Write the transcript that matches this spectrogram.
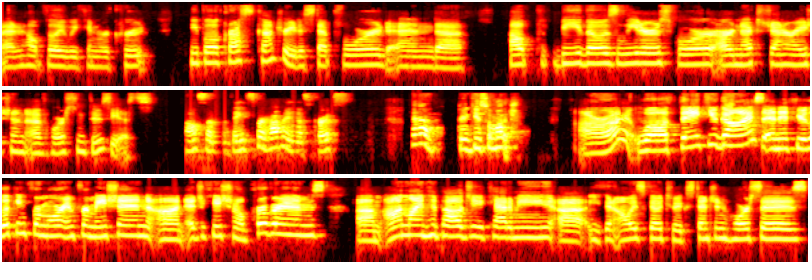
and hopefully, we can recruit people across the country to step forward and uh, help be those leaders for our next generation of horse enthusiasts. Awesome. Thanks for having us, Kris. Yeah, thank you so much. All right. Well, thank you guys. And if you're looking for more information on educational programs, um, online Hippology Academy, uh, you can always go to extensionhorses.org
